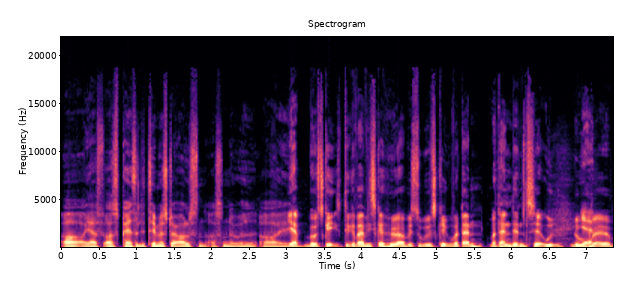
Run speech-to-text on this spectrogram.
Og, og jeg har også passet lidt til med størrelsen og sådan noget. Og, øh, Ja, måske. Det kan være, vi skal høre, hvis du vil beskrive, hvordan, hvordan den ser ud. Nu, Ja. øh,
